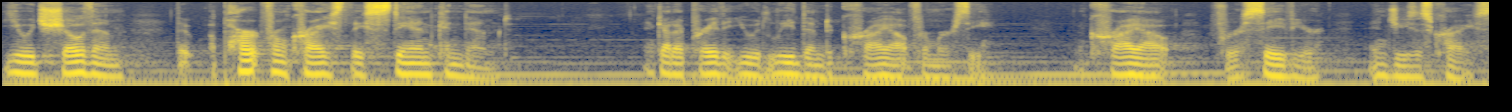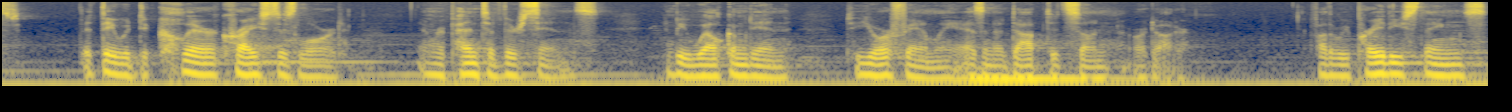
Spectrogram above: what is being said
You would show them that apart from Christ, they stand condemned. And God, I pray that you would lead them to cry out for mercy and cry out for a Savior in Jesus Christ, that they would declare Christ as Lord and repent of their sins and be welcomed in to your family as an adopted son or daughter. Father, we pray these things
